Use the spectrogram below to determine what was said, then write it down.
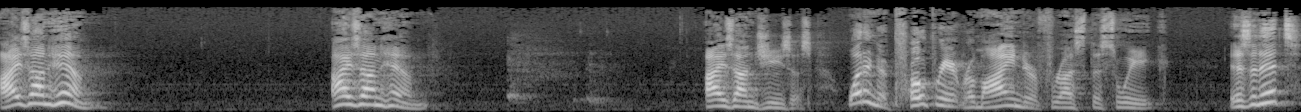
Eyes on Him. Eyes on Him. Eyes on Jesus. What an appropriate reminder for us this week, isn't it?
